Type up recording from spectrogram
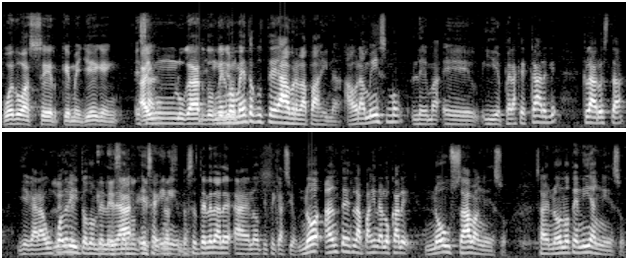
puedo hacer que me lleguen? Hay un lugar donde En el yo- momento que usted abre la página, ahora mismo, le eh, y espera que cargue, claro está, llegará un Le- cuadrito le- donde le esa da, esa- notificación. entonces usted le da la notificación. No, antes las páginas locales no usaban eso, o sea, no, no tenían eso.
